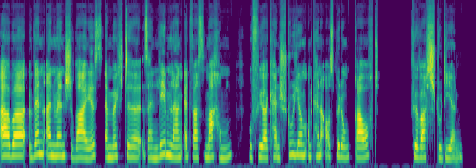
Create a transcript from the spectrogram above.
Aber wenn ein Mensch weiß, er möchte sein Leben lang etwas machen, wofür er kein Studium und keine Ausbildung braucht, für was studieren?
